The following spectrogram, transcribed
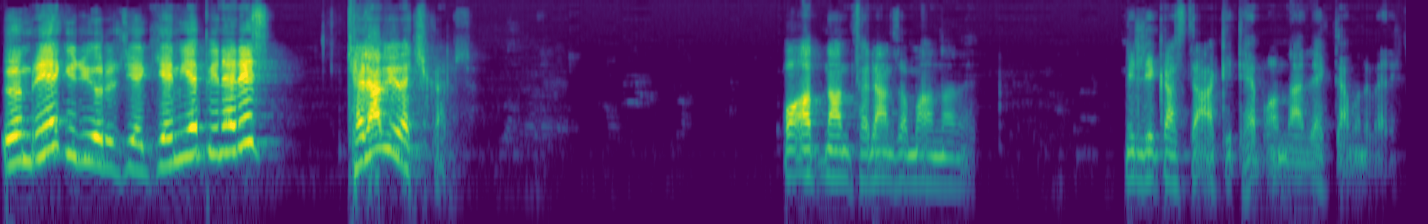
Ömre'ye gidiyoruz diye gemiye bineriz. Tel Aviv'e çıkarız. O Adnan falan zamanları. Milli Gazete Akit hep onların reklamını verir.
